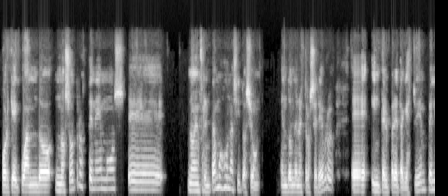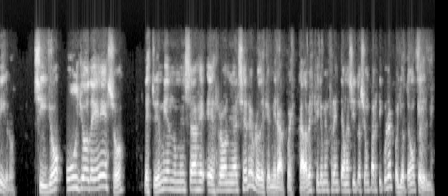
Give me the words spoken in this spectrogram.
Porque cuando nosotros tenemos, eh, nos enfrentamos a una situación en donde nuestro cerebro interpreta que estoy en peligro, si yo huyo de eso, le estoy enviando un mensaje erróneo al cerebro de que, mira, pues cada vez que yo me enfrente a una situación particular, pues yo tengo que irme.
